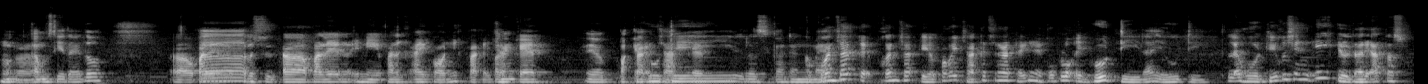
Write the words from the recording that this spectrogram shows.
Mm-mm. kampus kita itu Eh, paling Eh, terus eh, paling ini paling ikonik pakai Paling- jaket. Ya pakai hoodie, terus kadang Bukan jaket, bukan jaket. Ya pokoknya jaket sing ada ini kupluk eh. hoodie lah ya hoodie. Lek hoodie ku sing ikil dari atas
